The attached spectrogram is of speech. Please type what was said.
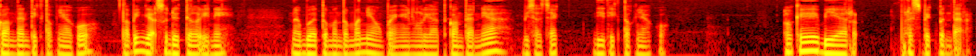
konten TikToknya aku, tapi nggak sedetail ini. Nah buat teman-teman yang pengen lihat kontennya, bisa cek di TikToknya aku. Oke, biar flashback bentar.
